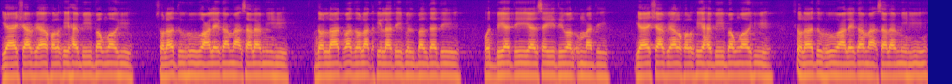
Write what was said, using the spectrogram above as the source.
Ya syafi'a khalqi habiballahi Salatuhu alaika ma'salamihi Dolat wa dolat khilati bil baldadi Khud biyadi ya sayyidi wal ummati. Ya syafi'al khalqi habiballahi Salatuhu alaika ma salamihi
